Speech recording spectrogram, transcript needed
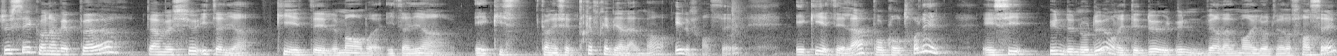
Je sais qu'on avait peur d'un monsieur italien qui était le membre italien et qui connaissait très très bien l'allemand et le français et qui était là pour contrôler. Et si une de nos deux, on était deux, une vers l'allemand et l'autre vers le français,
